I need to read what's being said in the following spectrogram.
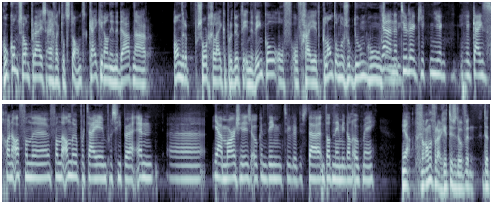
Hoe komt zo'n prijs eigenlijk tot stand? Kijk je dan inderdaad naar andere soortgelijke producten in de winkel? Of, of ga je het klantonderzoek doen? Hoe ja, natuurlijk. Je, je, je kijkt het gewoon af van de, van de andere partijen in principe. En uh, ja, marge is ook een ding natuurlijk. Dus daar, dat neem je dan ook mee. Ja. Een andere vraagje tussendoor. Dat,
